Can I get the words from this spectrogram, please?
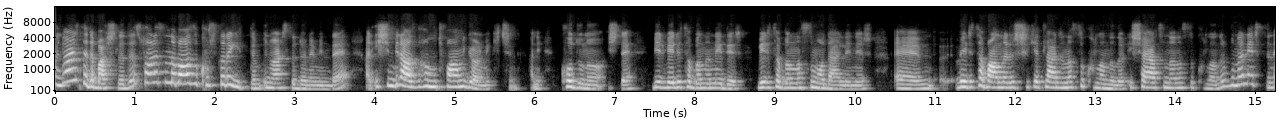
Üniversitede başladı. Sonrasında bazı kurslara gittim üniversite döneminde. Hani işin biraz daha mutfağını görmek için. Hani kodunu, işte bir veri tabanı nedir, veri tabanı nasıl modellenir, e, veri tabanları şirketlerde nasıl kullanılır, iş hayatında nasıl kullanılır. Bunların hepsini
